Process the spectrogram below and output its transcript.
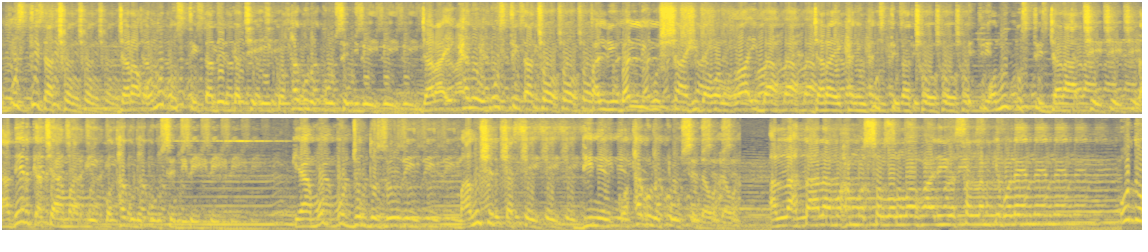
উপস্থিত আছো, যারা অনুপস্থিত তাদের কাছে এই কথাগুলো পৌঁছে দিবে। যারা এখানে উপস্থিত আছো যারা এখানে উপস্থিত আছো, অনুপস্থিত যারা আছে, তাদের কাছে আমার এই কথাগুলো পৌঁছে দিবে। কিয়ামত পর্যন্ত জরুরি মানুষের কাছে দিনের কথাগুলো পৌঁছে দেওয়া। আল্লাহ তাআলা মুহাম্মদ সাল্লাল্লাহু আলাইহি ওয়াসাল্লামকে বলেন উদু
